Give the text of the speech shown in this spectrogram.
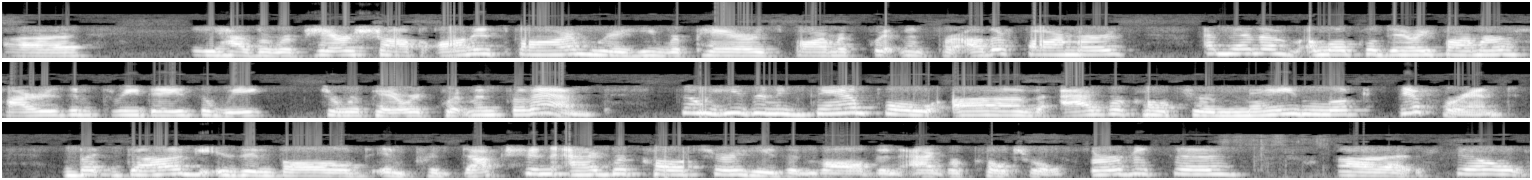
Uh, he has a repair shop on his farm where he repairs farm equipment for other farmers. And then a, a local dairy farmer hires him three days a week to repair equipment for them. So he's an example of agriculture may look different, but Doug is involved in production agriculture. He's involved in agricultural services, uh, still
